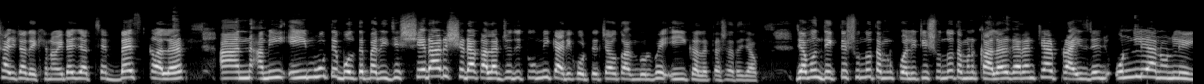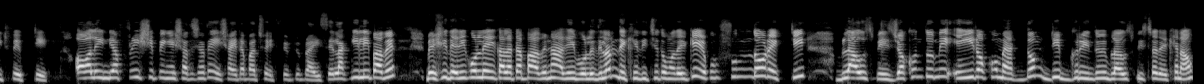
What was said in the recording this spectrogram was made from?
শাড়িটা দেখে নাও এটা যাচ্ছে বেস্ট কালার অ্যান্ড আমি এই মুহূর্তে বলতে পারি যে সেরার সেরা কালার যদি তুমি ক্যারি করতে চাও, তো আমি বলব এই কালারটার সাথে যাও। যেমন দেখতে সুন্দর, তেমন কোয়ালিটি সুন্দর, তেমন কালার গ্যারান্টি আর price range only and only eight fifty all India free shipping এর সাথে সাথে এই শাড়িটা পাচ্ছ এইট ফিফটি প্রাইসে লাকিলি পাবে, বেশি দেরি করলে এই কালারটা পাবে না, আগেই বলে দিলাম দেখিয়ে দিচ্ছি তোমাদেরকে, এরকম সুন্দর একটি ব্লাউজ পিস যখন তুমি এইরকম একদম ডিপ গ্রিন তুমি ব্লাউজ পিসটা দেখে নাও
